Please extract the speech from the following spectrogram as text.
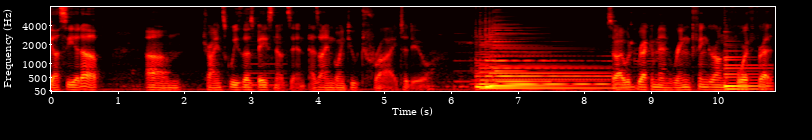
gussy it up, um, try and squeeze those bass notes in, as I am going to try to do. So I would recommend ring finger on the fourth fret,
